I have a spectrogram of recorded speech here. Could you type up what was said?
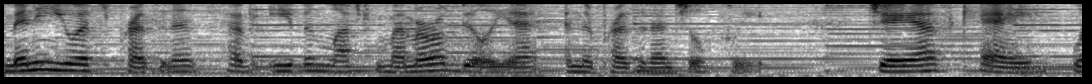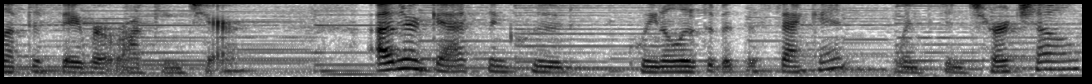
Many U.S. presidents have even left memorabilia in the presidential suite. JFK left a favorite rocking chair. Other guests include Queen Elizabeth II, Winston Churchill,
